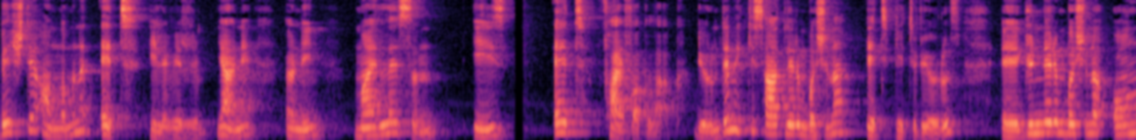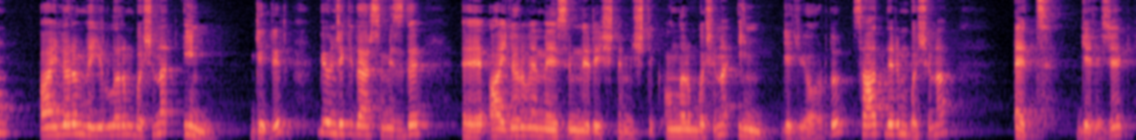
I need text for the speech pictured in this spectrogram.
5'te anlamını at ile veririm. Yani örneğin my lesson is at 5 o'clock diyorum. Demek ki saatlerin başına at getiriyoruz. E, günlerin başına on, ayların ve yılların başına in gelir. Bir önceki dersimizde e, ayları ve mevsimleri işlemiştik. Onların başına in geliyordu. Saatlerin başına at gelecek.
